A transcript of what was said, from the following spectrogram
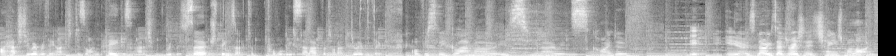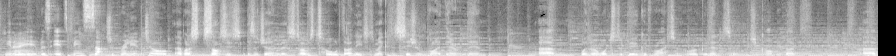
I had to do everything. I had to design pages, I had to research things, I had to probably sell advertise, I had to do everything. Obviously glamour is, you know, it's kind of it, you know, it's no exaggeration, it's changed my life. You know, mm. it was, it's been such a brilliant job. Uh, when I started as a journalist, I was told that I needed to make a decision right there and then um, whether I wanted to be a good writer or a good editor, which you can't be both. Um,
